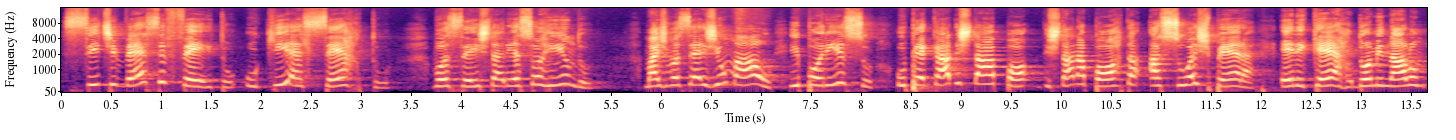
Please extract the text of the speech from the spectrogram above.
se tivesse feito o que é certo, você estaria sorrindo. Mas você agiu mal, e por isso o pecado está, está na porta à sua espera. Ele quer dominá-lo,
